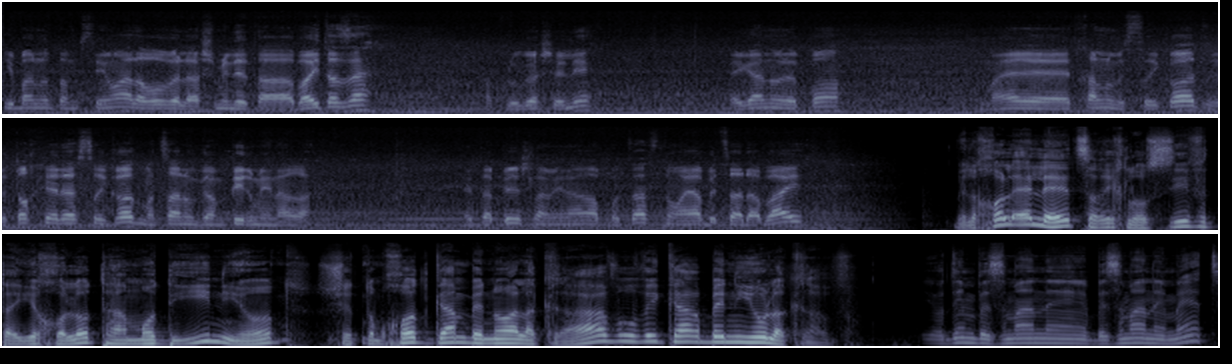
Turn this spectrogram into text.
קיבלנו את המשימה לבוא ולהשמיד את הבית הזה, הפלוגה שלי. הגענו לפה, מהר אה, התחלנו בסריקות, ותוך כדי הסריקות מצאנו גם פיר מנהרה. את הפיר של המנהרה פוצצנו, היה בצד הבית. ולכל אלה צריך להוסיף את היכולות המודיעיניות שתומכות גם בנוהל הקרב ובעיקר בניהול הקרב. יודעים בזמן, אה, בזמן אמת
